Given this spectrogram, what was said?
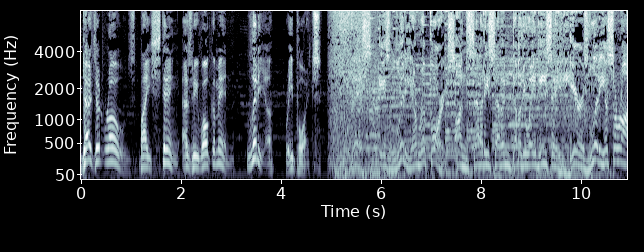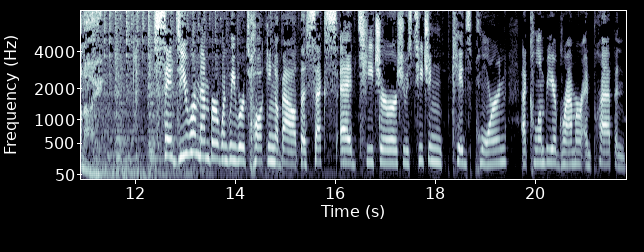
Desert Rose by Sting as we welcome in Lydia Reports. This is Lydia Reports on 77 WABC. Here's Lydia Serrani. Sid, do you remember when we were talking about the sex ed teacher? She was teaching kids porn at Columbia Grammar and Prep and,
